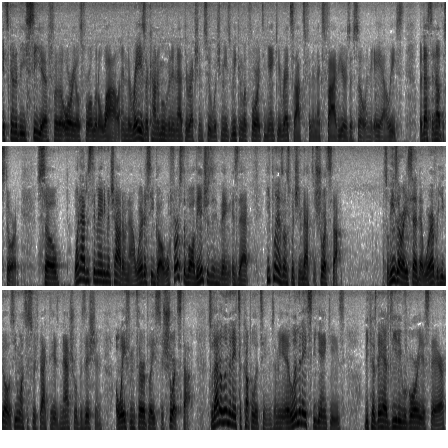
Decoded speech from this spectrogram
it's going to be see ya for the Orioles for a little while. And the Rays are kind of moving in that direction too, which means we can look forward to Yankee Red Sox for the next five years or so in the AL East. But that's another story. So what happens to Manny Machado now? Where does he go? Well, first of all, the interesting thing is that he plans on switching back to shortstop. So he's already said that wherever he goes, he wants to switch back to his natural position away from third base to shortstop. So that eliminates a couple of teams. I mean, it eliminates the Yankees because they have Didi Gregorius there,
